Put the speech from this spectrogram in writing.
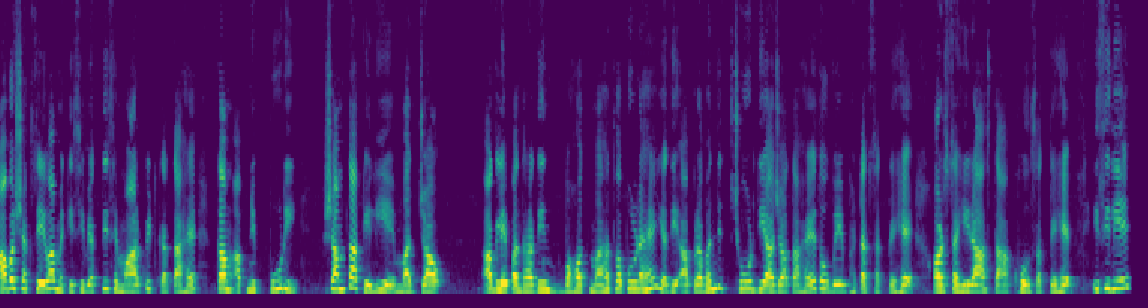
आवश्यक सेवा में किसी व्यक्ति से मारपीट करता है। कम अपनी पूरी क्षमता के लिए मत जाओ। अगले पंद्रह दिन बहुत महत्वपूर्ण है। यदि अप्रबंधित छोड़ दिया जाता है तो वे भटक सकते हैं और सही रास्ता खो सकते हैं। इसीलिए,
